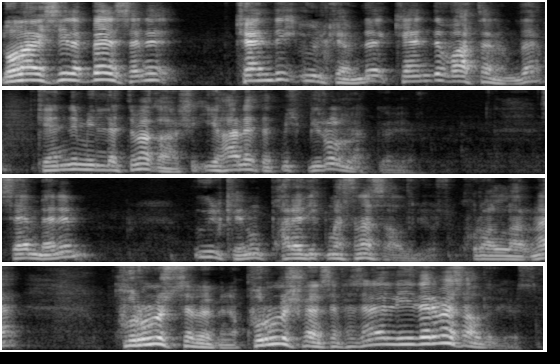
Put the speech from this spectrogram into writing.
Dolayısıyla ben seni kendi ülkemde, kendi vatanımda, kendi milletime karşı ihanet etmiş biri olarak görüyorum. Sen benim ülkemin paradigmasına saldırıyorsun. Kurallarına, kuruluş sebebine, kuruluş felsefesine, liderime saldırıyorsun.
